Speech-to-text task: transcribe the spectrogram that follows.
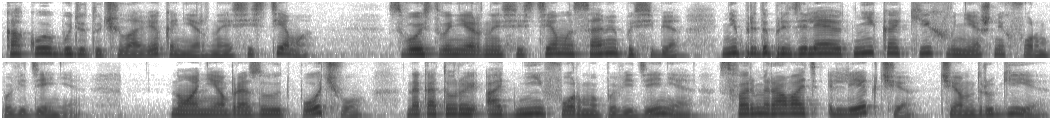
какой будет у человека нервная система. Свойства нервной системы сами по себе не предопределяют никаких внешних форм поведения – но они образуют почву, на которой одни формы поведения сформировать легче, чем другие.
